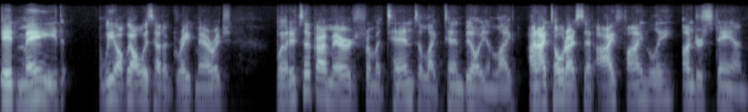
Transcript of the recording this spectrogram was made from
it made we we always had a great marriage, but it took our marriage from a 10 to like 10 billion like and I told her I said I finally understand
